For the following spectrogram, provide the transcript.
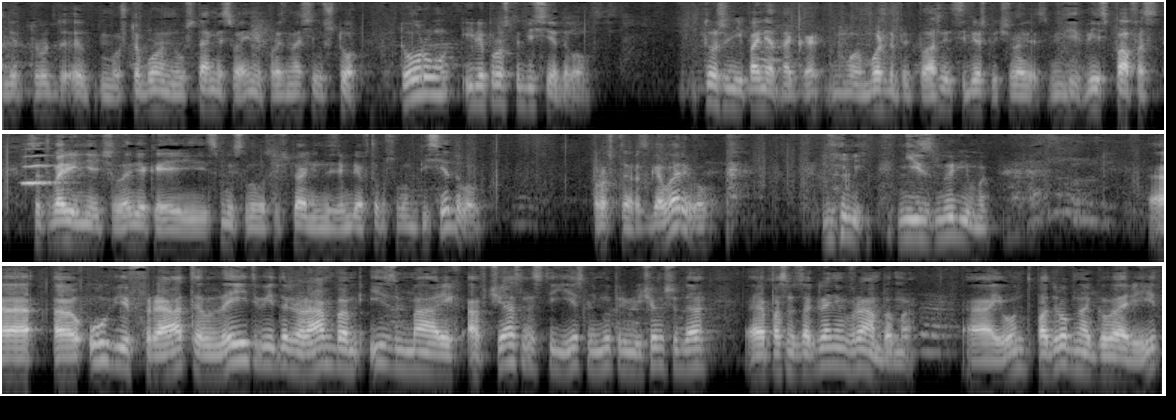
Для труда, э, чтобы он устами своими произносил что? Тору или просто беседовал? Тоже непонятно, как можно предположить себе, что человек, весь пафос сотворения человека и смысл его существования на земле в том, чтобы он беседовал, просто разговаривал, неизнуримо. А, а, у Вифрат, Лейтвидер, Рамбам из Марих, а в частности, если мы привлечем сюда, э, посмотрим, заглянем в Рамбама, а, и он подробно говорит,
